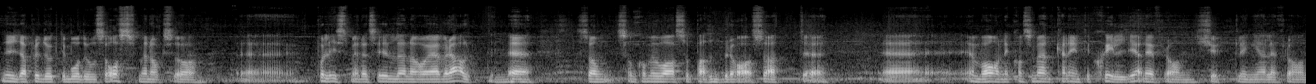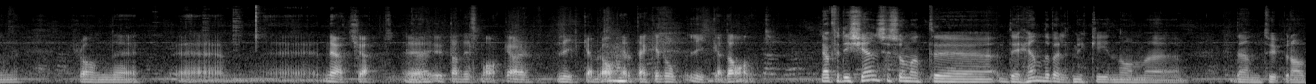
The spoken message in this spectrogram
nya produkter både hos oss men också eh, på livsmedelshyllorna och överallt mm. eh, som, som kommer vara så pass bra så att eh, eh en vanlig konsument kan inte skilja det från kyckling eller från, från eh, nötkött utan det smakar lika bra helt enkelt och likadant. Ja, för det känns ju som att eh, det händer väldigt mycket inom eh, den typen av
